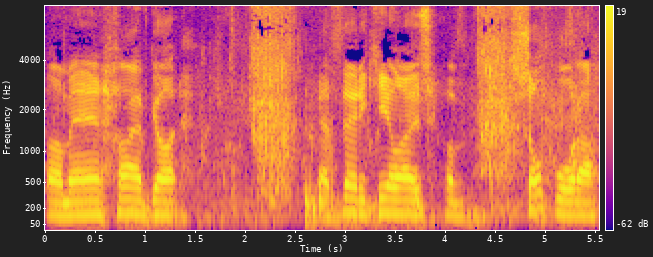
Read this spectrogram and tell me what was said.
oh man, I have got about 30 kilos of salt water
